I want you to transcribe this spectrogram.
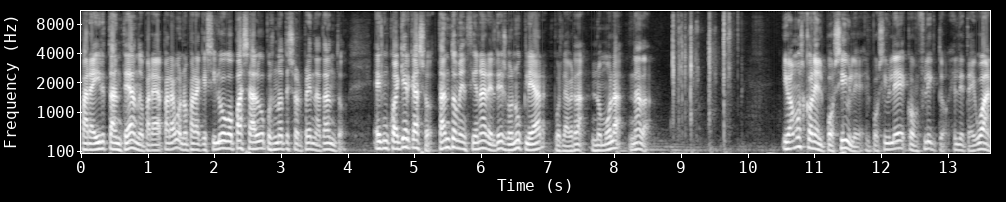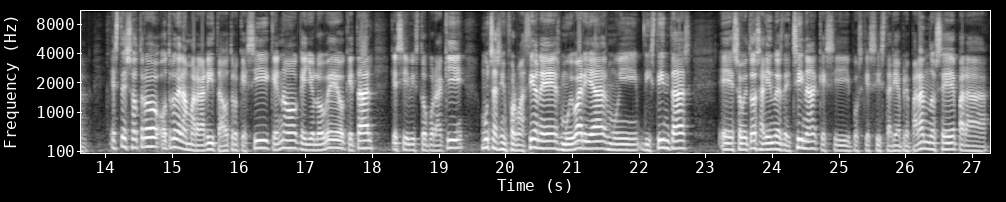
para ir tanteando, para, para, bueno, para que si luego pasa algo, pues no te sorprenda tanto. En cualquier caso, tanto mencionar el riesgo nuclear, pues la verdad, no mola nada. Y vamos con el posible, el posible conflicto, el de Taiwán. Este es otro, otro de la Margarita, otro que sí, que no, que yo lo veo, que tal, que sí he visto por aquí. Muchas informaciones, muy varias, muy distintas. Eh, sobre todo saliendo desde China, que sí, pues que sí estaría preparándose para.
